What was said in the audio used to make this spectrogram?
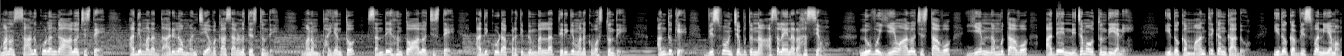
మనం సానుకూలంగా ఆలోచిస్తే అది మన దారిలో మంచి అవకాశాలను తెస్తుంది. మనం భయంతో సందేహంతో ఆలోచిస్తే అది కూడా ప్రతిబింబంలా తిరిగి మనకు వస్తుంది. అందుకే విశ్వం చెబుతున్న అసలైన రహస్యం నువ్వు ఏం ఆలోచిస్తావో ఏం నమ్ముతావో అదే నిజమవుతుంది అని. ఇదొక మాంత్రికం కాదు ఇదొక విశ్వ నియమం.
